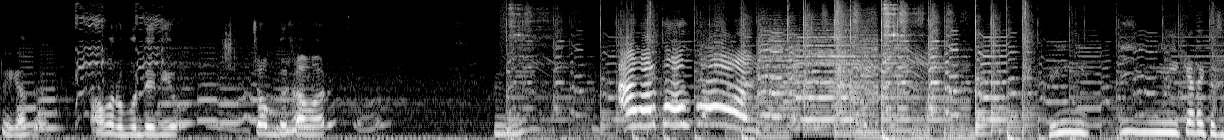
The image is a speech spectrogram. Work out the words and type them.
ঠিক আছে আমার উপর দিয়ে দিও। সব দোষ আমার। আমার বউ কেটাইতেছে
